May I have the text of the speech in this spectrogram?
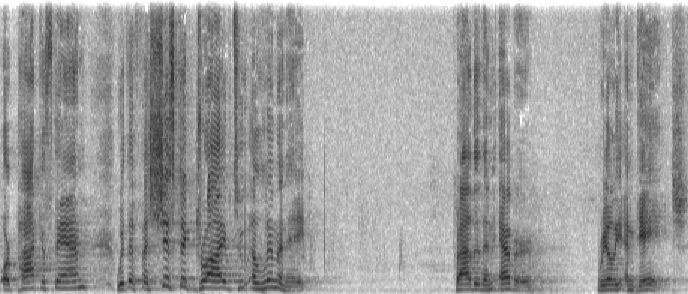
or Pakistan, with a fascistic drive to eliminate rather than ever really engage,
